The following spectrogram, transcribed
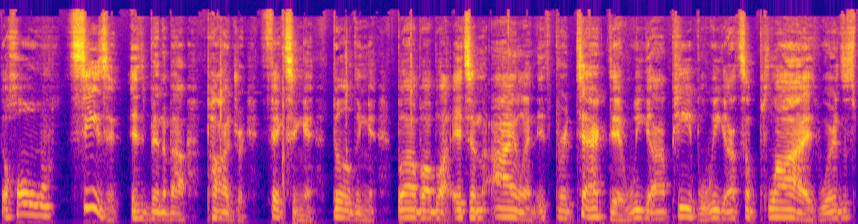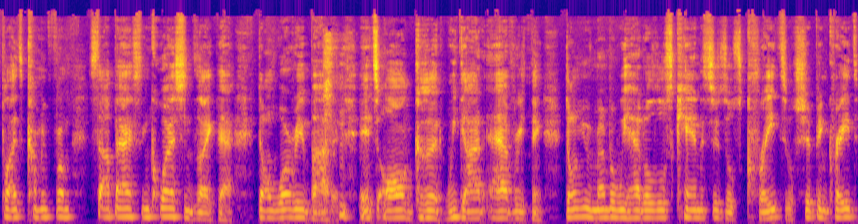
the whole season it's been about Padre fixing it, building it, blah blah blah. It's an island. It's protected. We got people. We got supplies. Where's the supplies coming from? Stop asking questions like that. Don't worry about it. It's all good. We got everything. Don't you remember we had all those canisters, those crates, those shipping crates?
